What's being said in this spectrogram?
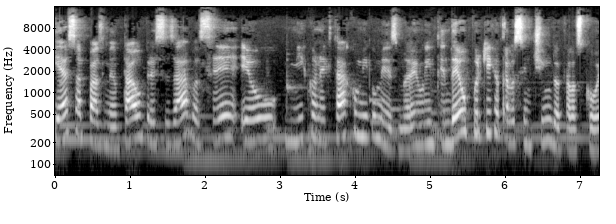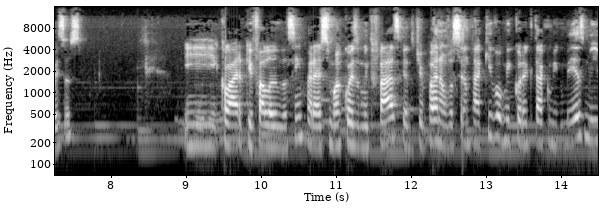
que essa paz mental precisava ser eu me conectar comigo mesma, eu entender o porquê que eu estava sentindo aquelas coisas. E claro que falando assim parece uma coisa muito fácil, que é do tipo, ah, não, vou sentar aqui, vou me conectar comigo mesmo, e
